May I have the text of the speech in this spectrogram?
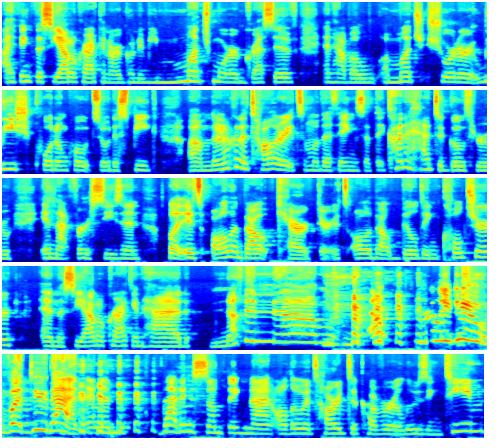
I think the Seattle Kraken are going to be much more aggressive and have a a much shorter leash, quote unquote, so to speak. Um, they're not going to tolerate some of the things that they kind of had to go through in that first season, but it's all about character. It's all about building culture. And the Seattle Kraken had nothing um, else to really do but do that. And that is something that, although it's hard to cover a losing team,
